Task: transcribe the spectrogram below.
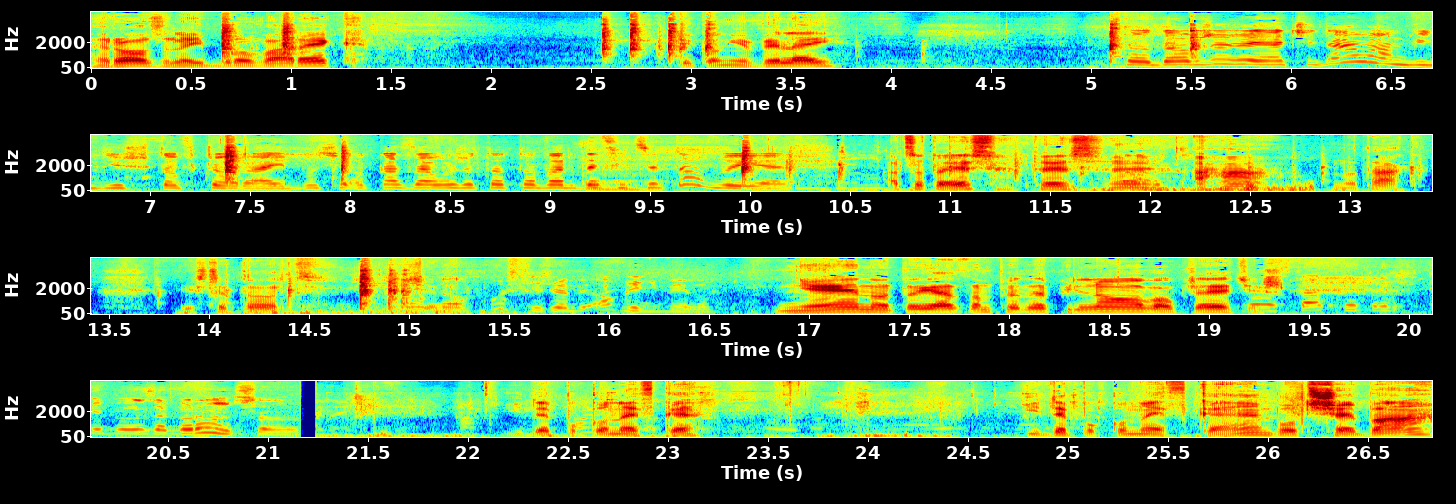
Rozlej browarek. Tylko nie wylej. To dobrze, że ja ci dałam, widzisz to wczoraj, bo się okazało, że to towar deficytowy jest. A co to jest? To jest. E, aha, no tak. Jeszcze tort. No. Puści, żeby ogień był. Nie, no to ja tam będę pilnował przecież. Ostatnio troszkę było za gorąco. Idę po konewkę. Idę po konewkę, bo trzeba.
